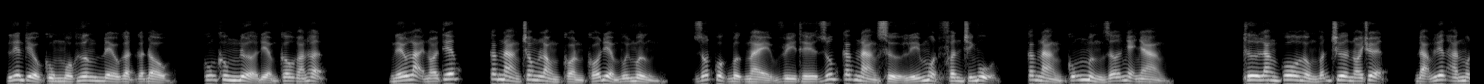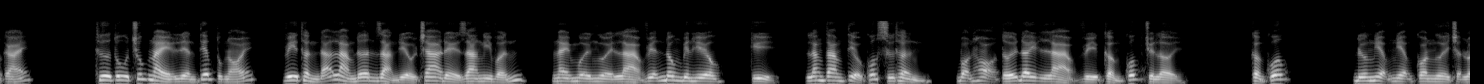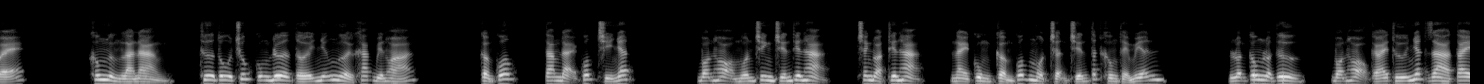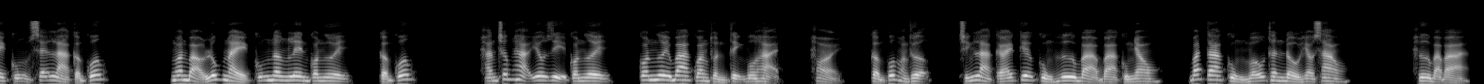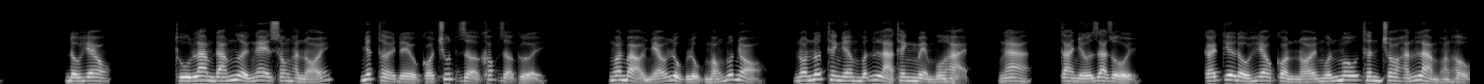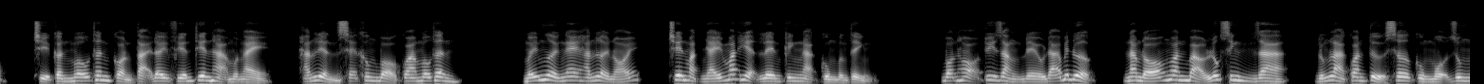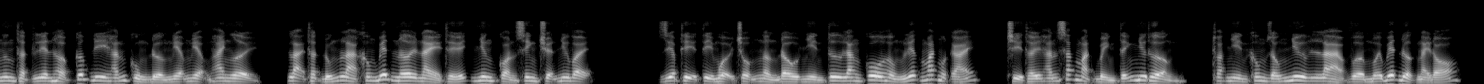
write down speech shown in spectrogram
Liên tiểu cùng một hương đều gật gật đầu, cũng không nửa điểm câu hán hận. Nếu lại nói tiếp, các nàng trong lòng còn có điểm vui mừng, rốt cuộc bực này vì thế giúp các nàng xử lý một phân chính vụ, các nàng cũng mừng rỡ nhẹ nhàng. Thư lăng cô hồng vẫn chưa nói chuyện, đạm liếc hắn một cái. Thư tu trúc này liền tiếp tục nói, vi thần đã làm đơn giản điều tra để ra nghi vấn, này 10 người là viễn đông biên hiêu, kỳ, lăng tam tiểu quốc sứ thần, bọn họ tới đây là vì cẩm quốc truyền lời. Cẩm quốc, đường nghiệm nghiệm con người chợt lóe. Không ngừng là nàng, thư tu trúc cũng đưa tới những người khác biến hóa. Cẩm quốc, tam đại quốc trí nhất. Bọn họ muốn chinh chiến thiên hạ, tranh đoạt thiên hạ, này cùng cẩm quốc một trận chiến tất không thể miễn. Luận công luận tư, bọn họ cái thứ nhất ra tay cũng sẽ là cẩm quốc. Ngoan bảo lúc này cũng nâng lên con người, cẩm quốc. Hắn chấp hạ yêu dị con người, con người ba quang thuần tịnh vô hại, hỏi, cẩm quốc hoàng thượng, chính là cái kia cùng hư bà bà cùng nhau, bắt ta cùng mẫu thân đầu heo sao. Hư bà bà. Đầu heo. Thù Lam đám người nghe xong hắn nói, nhất thời đều có chút dở khóc dở cười. Ngoan bảo nhéo lục lục móng nuốt nhỏ, non nớt thanh âm vẫn là thanh mềm vô hại, Nga, ta nhớ ra rồi. Cái kia đầu heo còn nói muốn mẫu thân cho hắn làm hoàng hậu, chỉ cần mẫu thân còn tại đây phiến thiên hạ một ngày, hắn liền sẽ không bỏ qua mẫu thân. Mấy người nghe hắn lời nói, trên mặt nháy mắt hiện lên kinh ngạc cùng bừng tỉnh. Bọn họ tuy rằng đều đã biết được, năm đó ngoan bảo lúc sinh ra, đúng là quan tử sơ cùng mộ dung ngưng thật liên hợp cướp đi hắn cùng đường nghiệm nghiệm hai người, lại thật đúng là không biết nơi này thế nhưng còn sinh chuyện như vậy. Diệp thị tỷ muội trộm ngẩng đầu nhìn tư lăng cô hồng liếc mắt một cái, chỉ thấy hắn sắc mặt bình tĩnh như thường, thoạt nhìn không giống như là vừa mới biết được này đó.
